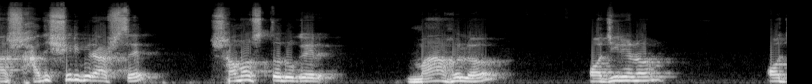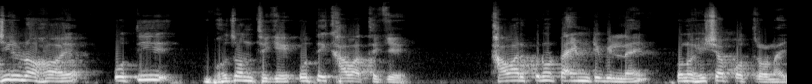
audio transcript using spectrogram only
আর হাদিস শরীফের আসছে, সমস্ত রোগের মা হলো অজীর্ণ অজীর্ণ হয় অতি ভোজন থেকে, অতি খাওয়া থেকে। খাওয়ার কোনো টাইম টেবিল নাই, কোনো হিসাবপত্র নাই।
